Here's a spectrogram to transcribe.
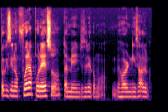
Porque si no fuera por eso, también yo sería como, mejor ni salgo.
